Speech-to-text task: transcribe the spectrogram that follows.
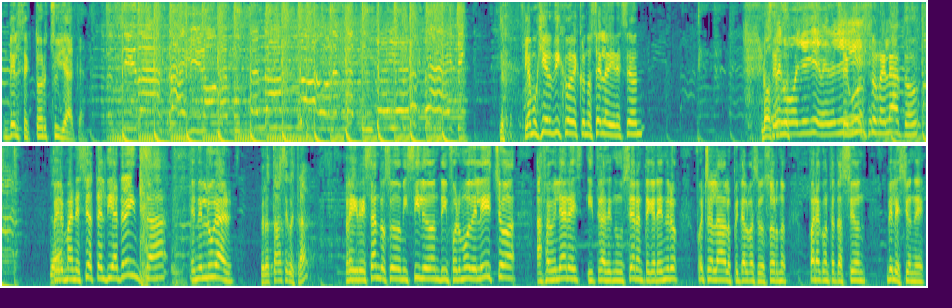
del sector Chuyaca. La mujer dijo desconocer la dirección. No sé Según- cómo llegué, pero llegué. Según su relato, Ya. permaneció hasta el día 30 en el lugar, ¿Pero estaba secuestrada? regresando a su domicilio donde informó del hecho a, a familiares y tras denunciar ante Carabinero fue trasladado al Hospital Base de Osorno para contratación de lesiones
